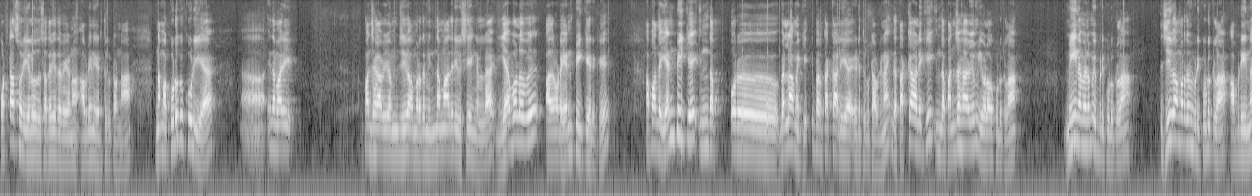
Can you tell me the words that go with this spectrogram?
பொட்டாஸ் ஒரு எழுபது சதவீதம் வேணும் அப்படின்னு எடுத்துக்கிட்டோம்னா நம்ம கொடுக்கக்கூடிய இந்த மாதிரி பஞ்சகாவியம் ஜீவாமிர்தம் இந்த மாதிரி விஷயங்களில் எவ்வளவு அதனோட என்பிகே இருக்குது அப்போ அந்த என்பிகே இந்த ஒரு வெள்ளாமைக்கு இப்போ ஒரு தக்காளியை எடுத்துக்கிட்டோம் அப்படின்னா இந்த தக்காளிக்கு இந்த பஞ்சகாவியம் இவ்வளோ கொடுக்கலாம். மீனமிலும் இப்படி கொடுக்கலாம். ஜீவாமிர்தம் இப்படி கொடுக்கலாம் அப்படின்னு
